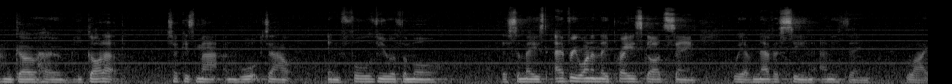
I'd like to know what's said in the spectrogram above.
and go home. He got up, took his mat, and walked out in full view of them all. This amazed everyone, and they praised God, saying, We have never seen anything like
